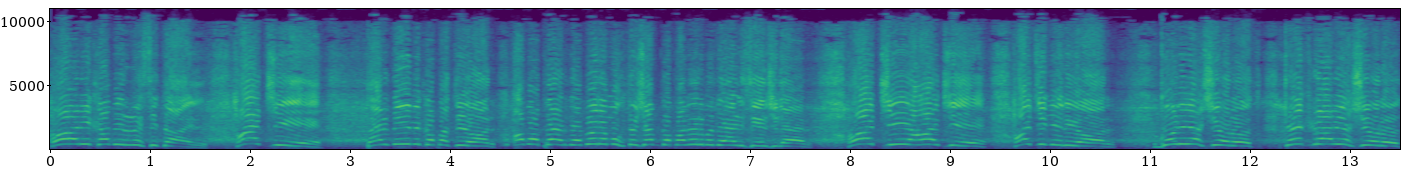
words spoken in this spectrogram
harika bir resital. Hacı perdeyi mi kapatıyor? Ama perde böyle muhteşem kapanır mı değerli seyirciler? Hacı Hacı Hacı geliyor. Golü yaşıyoruz. Tekrar yaşıyoruz.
